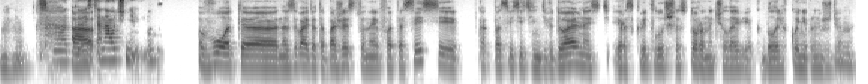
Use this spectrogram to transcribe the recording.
Угу. Вот, то а, есть она очень… Вот, э, называют это божественной фотосессией как посвятить индивидуальность и раскрыть лучшие стороны человека. Было легко и непринужденно.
